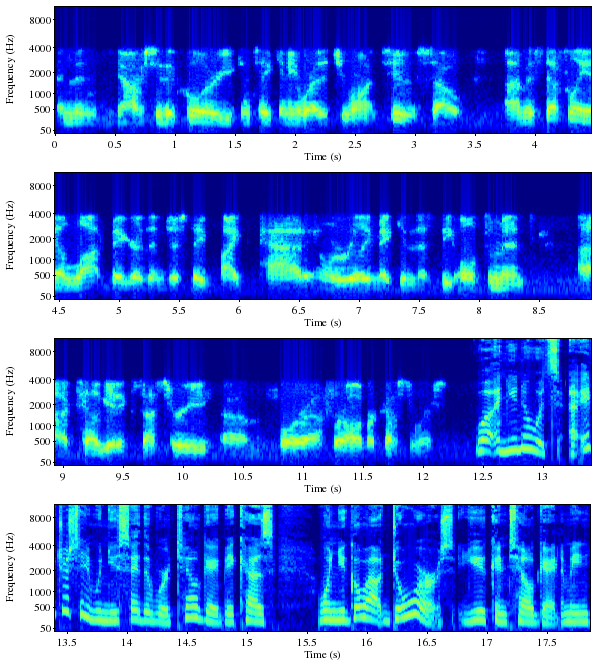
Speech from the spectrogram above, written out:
and then you know, obviously the cooler you can take anywhere that you want to. So um, it's definitely a lot bigger than just a bike pad, and we're really making this the ultimate uh, tailgate accessory um, for uh, for all of our customers. Well, and you know, it's uh, interesting when you say the word tailgate because when you go outdoors, you can tailgate. I mean,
